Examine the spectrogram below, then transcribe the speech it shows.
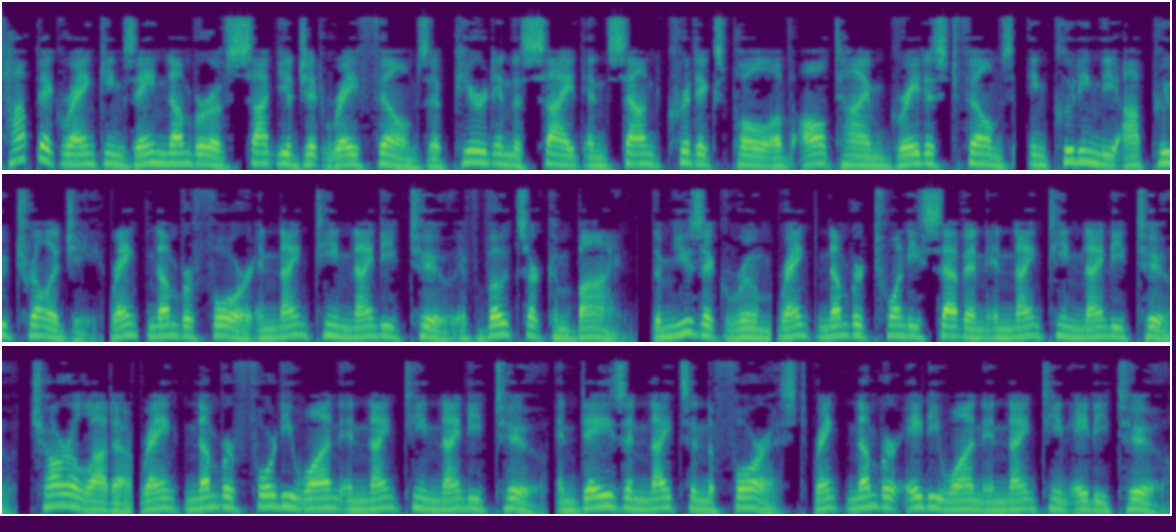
Topic rankings A number of Satyajit Ray films appeared in the Sight and Sound Critics poll of all-time greatest films, including the Apu trilogy ranked number 4 in 1992 if votes are combined, The Music Room ranked number 27 in 1992, Charulata ranked number 41 in 1992 and Days and Nights in the Forest ranked number 81 in 1982.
